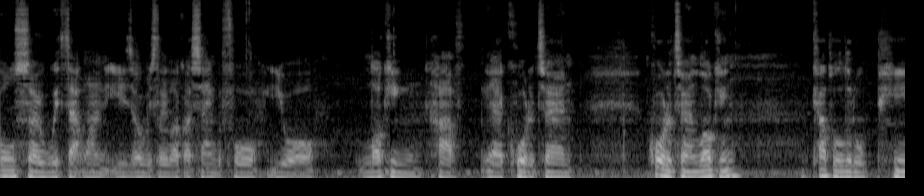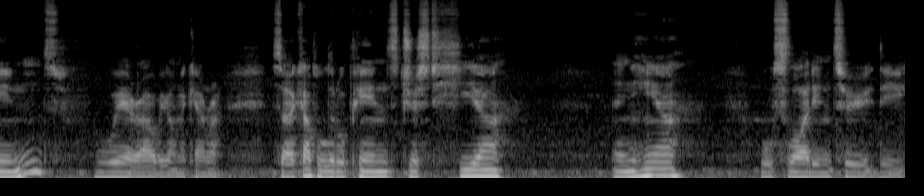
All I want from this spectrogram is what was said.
also with that one is obviously, like I was saying before, your locking half uh, quarter turn, quarter turn locking. A couple of little pins. Where are we on the camera? So a couple of little pins just here and here will slide into the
